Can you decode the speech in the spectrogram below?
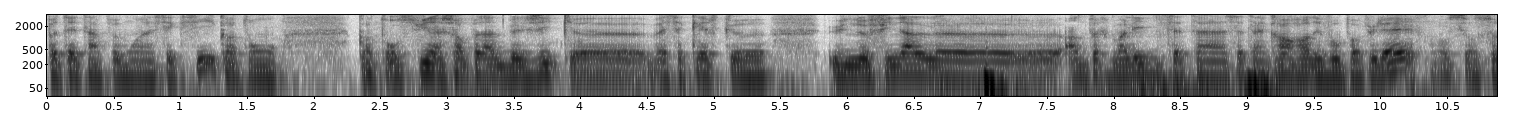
peut-être un peu moins sexy quand on quand on suit un championnat de Belgique, ben c'est clair que une finale euh, Antwerp-Malines, c'est un, c'est un grand rendez-vous populaire, si on se,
